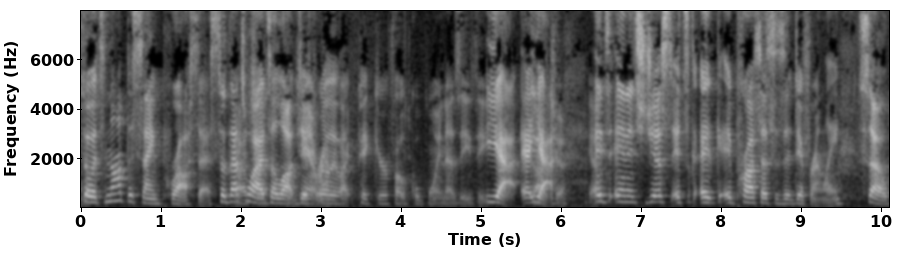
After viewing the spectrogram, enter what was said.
So it's not the same process. So that's why Mm. It's a lot you different. Can't really like pick your focal point as easy. Yeah, uh, yeah. Gotcha. Yeah. It's and it's just it's it, it processes it differently. So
